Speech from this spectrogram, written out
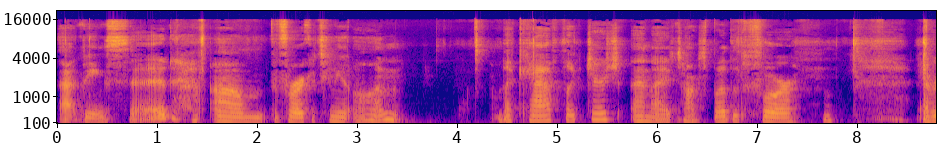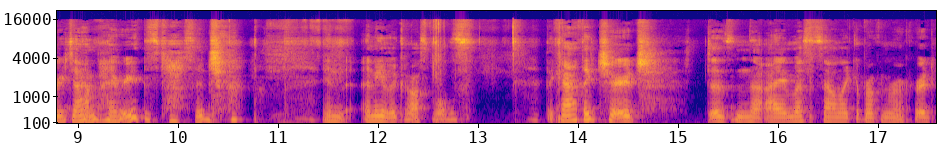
That being said, um, before I continue on, the Catholic Church, and I talked about this before, every time I read this passage in any of the Gospels, the Catholic Church does not, I must sound like a broken record,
